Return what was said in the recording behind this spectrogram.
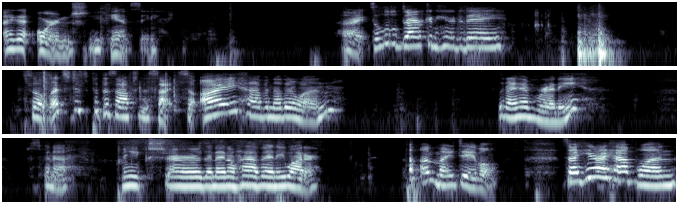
I got orange. You can't see. All right, it's a little dark in here today. So let's just put this off to the side. So I have another one that I have ready. Just gonna make sure that I don't have any water on my table. So here I have one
